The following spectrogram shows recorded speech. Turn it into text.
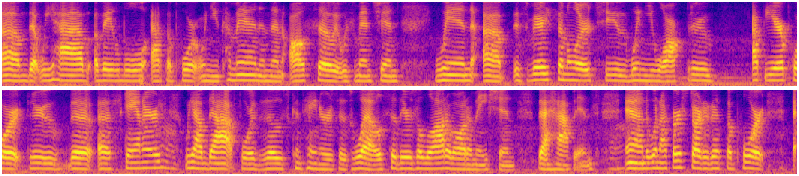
um, that we have available at the port when you come in, and then also it was mentioned when uh, it's very similar to when you walk through at the airport through the uh, scanners. We have that for those containers as well. So there's a lot of automation that happens. And when I first started at the port, eh,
